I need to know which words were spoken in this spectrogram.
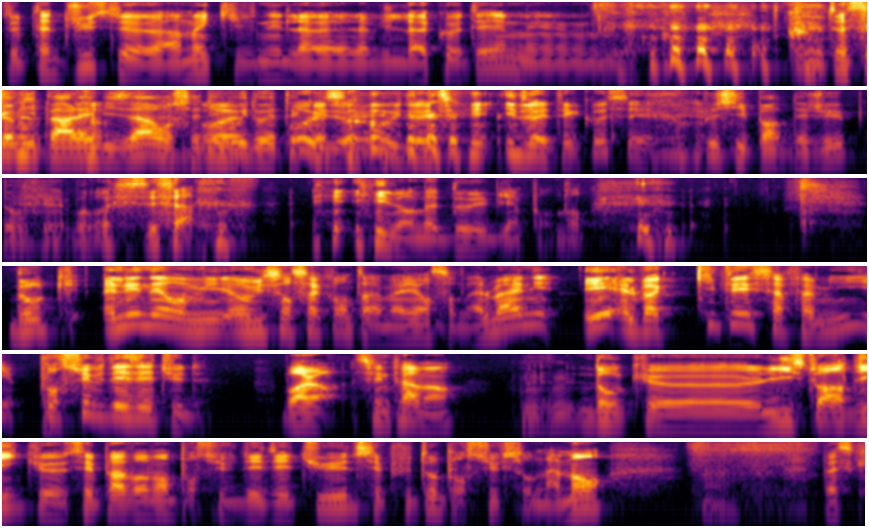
c'est peut-être juste euh, un mec qui venait de la, la ville d'à côté, mais. Comme il parlait bizarre, on s'est dit, Ouais. oui, il doit être écossais. oui, il doit être- il doit être écossais. En plus, il porte des jupes, donc euh, bon. Ouais, c'est ça. Il en a deux et bien pendant. Donc, elle est née en, mi- en 850 à Mayence en Allemagne et elle va quitter sa famille pour suivre des études. Bon alors, c'est une femme, hein. Mhm. Donc euh, l'histoire dit que c'est pas vraiment pour suivre des études, c'est plutôt pour suivre son amant. Hein, Parce que,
